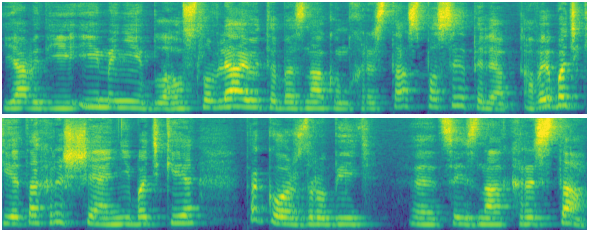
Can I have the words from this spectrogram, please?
Я від її імені благословляю тебе знаком Христа Спасителя. А ви, батьки та хрещені батьки, також зробіть цей знак Христа.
